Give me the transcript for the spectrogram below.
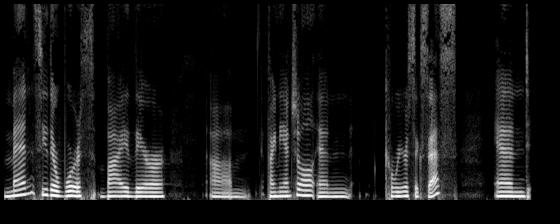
men see their worth by their um, financial and career success, and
